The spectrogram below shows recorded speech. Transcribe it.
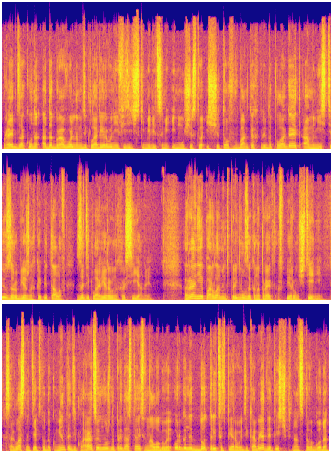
Проект закона о добровольном декларировании физическими лицами имущества и счетов в банках предполагает амнистию зарубежных капиталов, задекларированных россиянами. Ранее парламент принял законопроект в первом чтении. Согласно тексту документа, декларацию нужно предоставить в налоговые органы до 31 декабря 2015 года.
